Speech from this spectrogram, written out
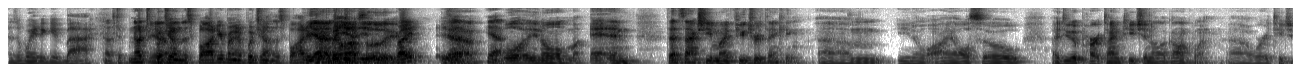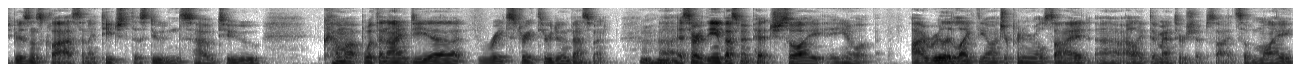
as a way to give back. Not to not to yeah. put you on the spot here, but I'm gonna put you on the spot here. Yeah, but, no, you, absolutely. Right? Is yeah, that, yeah. Well, you know, and that's actually my future thinking. Um, you know, I also I do a part time teach in Algonquin, uh, where I teach a business class and I teach the students how to come up with an idea right straight through to investment. Mm-hmm. Uh, sorry, the investment pitch. So I, you know, I really like the entrepreneurial side. Uh, I like the mentorship side. So my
